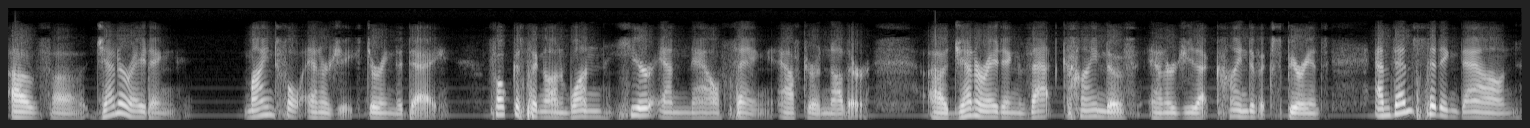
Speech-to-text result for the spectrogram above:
of uh, generating mindful energy during the day focusing on one here and now thing after another uh, generating that kind of energy, that kind of experience, and then sitting down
